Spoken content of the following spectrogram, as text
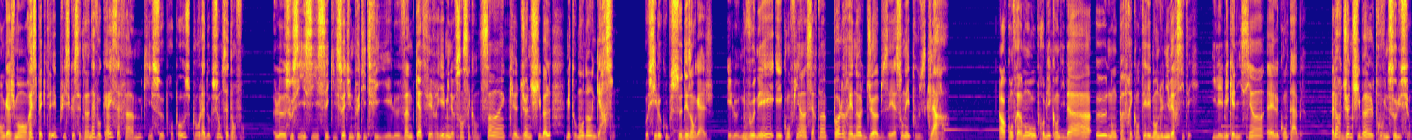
Engagement respecté puisque c'est un avocat et sa femme qui se proposent pour l'adoption de cet enfant. Le souci ici, c'est qu'il souhaite une petite fille et le 24 février 1955, John Schibel met au monde un garçon. Aussi le couple se désengage et le nouveau-né est confié à un certain Paul Reynolds Jobs et à son épouse Clara. Alors contrairement aux premiers candidats, eux n'ont pas fréquenté les bancs de l'université. Il est mécanicien, elle comptable. Alors John Schibel trouve une solution.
